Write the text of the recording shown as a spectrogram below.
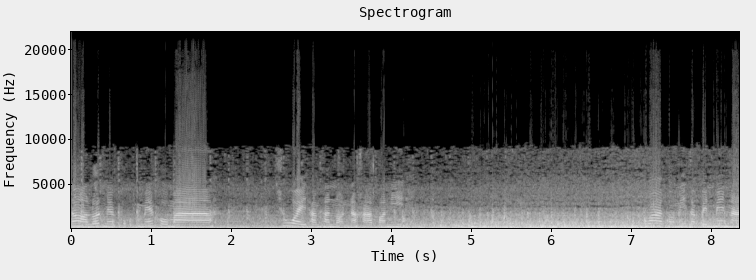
ต้องเอารถแมคโครแมคโครมาช่วยทำถนนนะคะ ตอนนี้เพราะว่าตรงนี้จะเป็นแม่น้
